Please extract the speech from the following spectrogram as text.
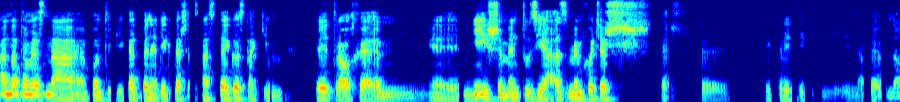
a natomiast na pontyfikat Benedykta XVI z takim trochę mniejszym entuzjazmem, chociaż krytyki na pewno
